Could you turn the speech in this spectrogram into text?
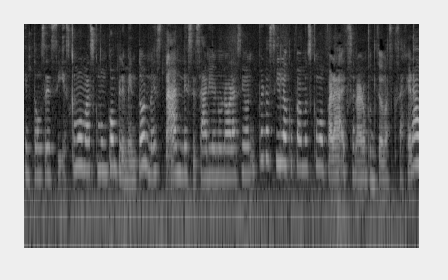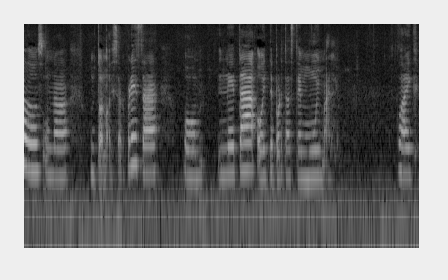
Entonces sí, es como más como un complemento, no es tan necesario en una oración, pero sí lo ocupamos como para sonar un poquito más exagerados, una, un tono de sorpresa o neta, hoy te portaste muy mal. Like,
